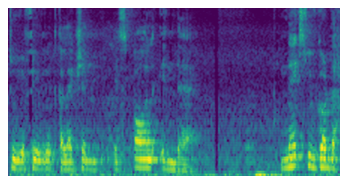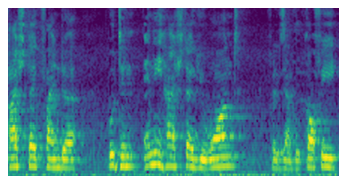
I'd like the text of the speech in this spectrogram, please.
to your favorite collection. It's all in there. Next we've got the hashtag finder. Put in any hashtag you want. For example coffee.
